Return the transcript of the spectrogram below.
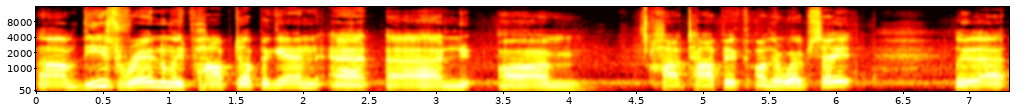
Um, these randomly popped up again at uh, um, Hot Topic on their website. Look at that.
